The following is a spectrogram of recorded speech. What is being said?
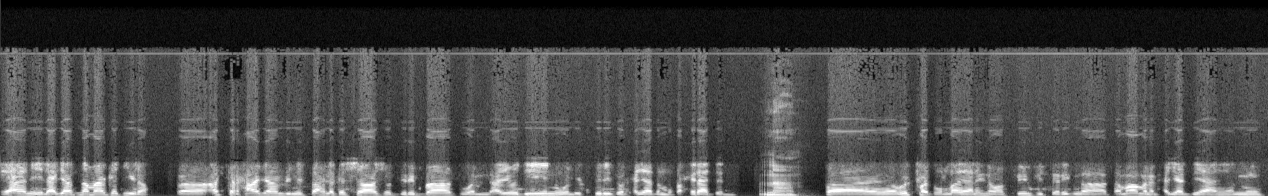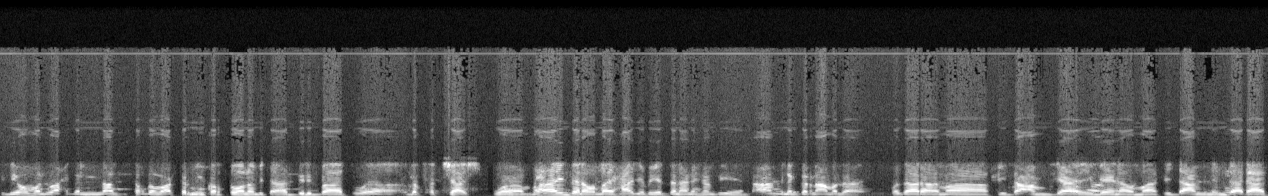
يعني علاجاتنا ما كثيرة. فأكثر حاجة بنستهلك الشاش والدريبات والأيودين والإسبريت والحاجات المطهرات دي. نعم. فوقفت والله يعني إحنا واقفين في طريقنا تماما الحاجات دي يعني. إنه في اليوم الواحد الناس بيستخدموا أكثر من كرتونة بتاع الدريبات ولفه شاش. وما عندنا والله حاجة بيدنا نحن الآن بنقدر نعمل يعني الوزاره ما في دعم جاي لنا وما في دعم من الإمدادات.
